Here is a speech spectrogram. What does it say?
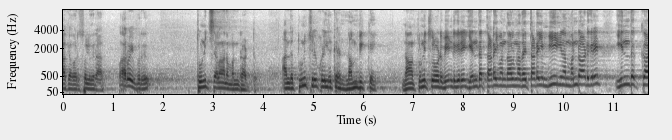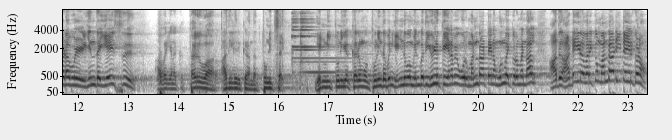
ஆக அவர் சொல்கிறார் பார்வை பெறு. துணிச்சலான மன்றாட்டு. அந்த துணிச்சலுக்குள் இருக்கிற நம்பிக்கை. நான் துணிச்சலோடு வேண்டுகிறேன். எந்த தடை வந்தாலும் அதை தடையும் மீறி நான் மன்றாடுகிறேன். இந்த கடவுள் இந்த இயேசு அவர் எனக்கு தருவார். அதில் இருக்கிற அந்த துணிச்சல். எண்ணி துணிய கருமம் துணிந்தவன் எண்ணுவோம் என்பது இழுக்கு. எனவே ஒரு மன்றாட்டை நாம் முன்வைக்கிறோம் என்றால் அது அடைகிற வரைக்கும் மன்றாடிக்கிட்டே இருக்கணும்.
